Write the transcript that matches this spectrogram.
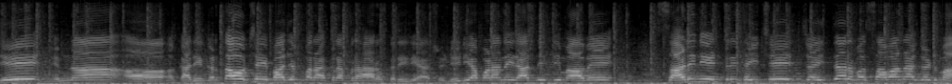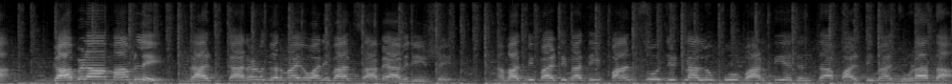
જે એમના કાર્યકર્તાઓ છે ભાજપ પર આકરા પ્રહારો કરી રહ્યા છે. ડેડિયાપાડાની રાજનીતિમાં હવે સાડીની એન્ટ્રી થઈ છે. ચૈતર વસાવાના ગઢમાં ગાબડા મામલે રાજકારણ ગરમાયો હોવાની વાત સામે આવી રહી છે. આમ આદમી પાર્ટીમાંથી પાંચસો જેટલા લોકો ભારતીય જનતા પાર્ટીમાં જોડાતા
